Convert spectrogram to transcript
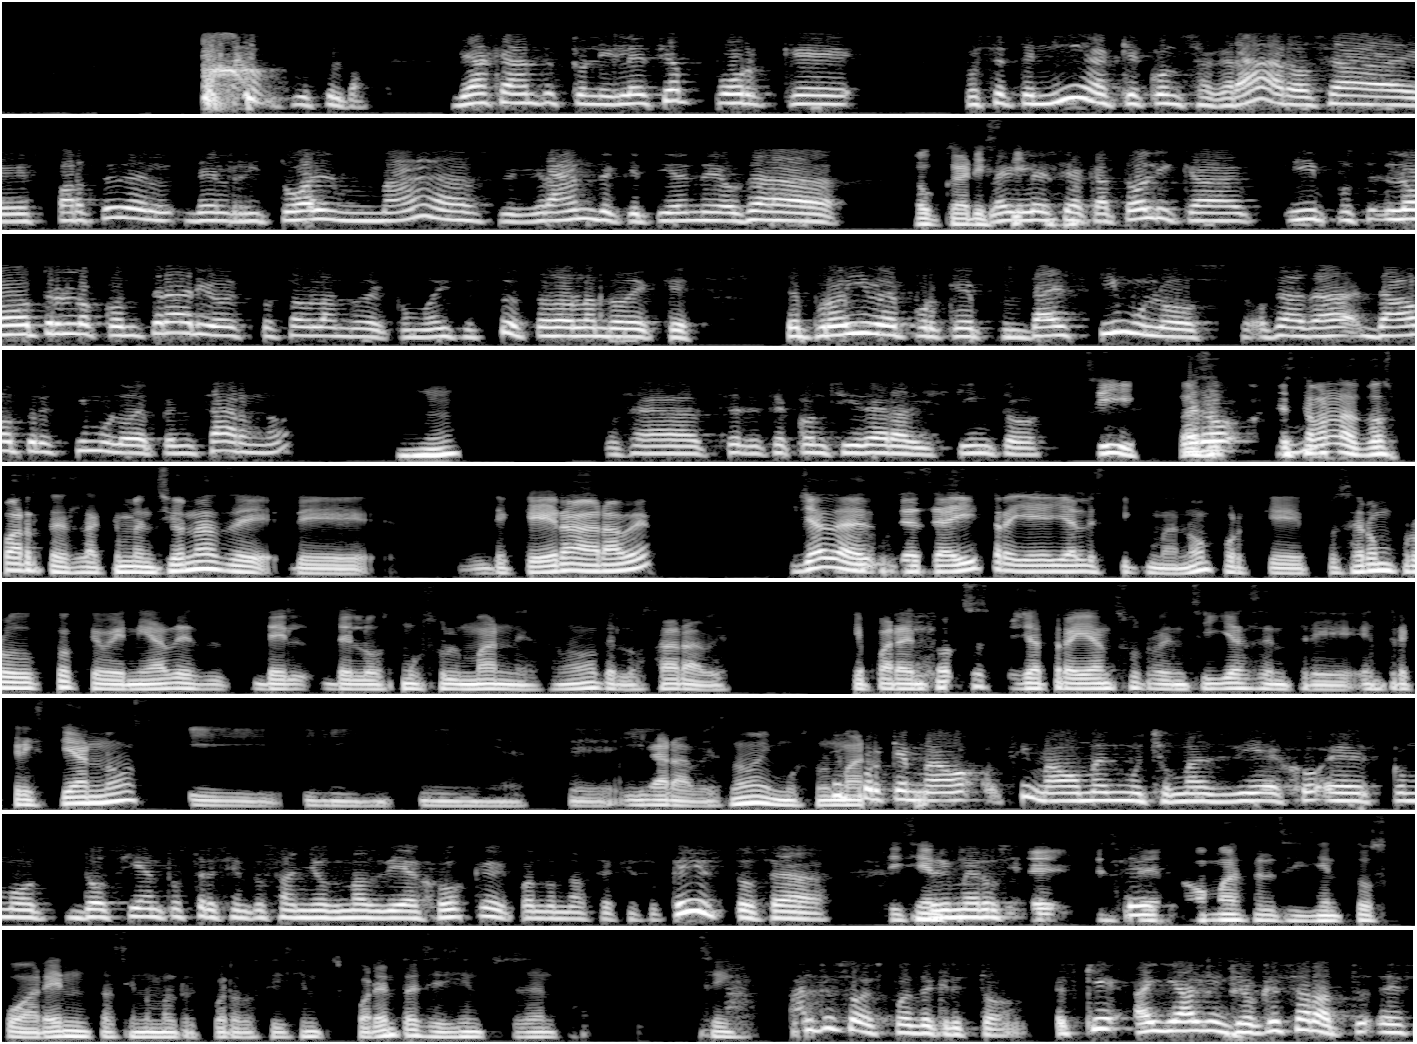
disculpa, viaja antes con la iglesia porque pues se tenía que consagrar, o sea, es parte del, del ritual más grande que tiene, o sea, la iglesia católica. Y pues lo otro es lo contrario, estás hablando de, como dices tú, estás hablando de que se prohíbe porque pues da estímulos, o sea, da, da otro estímulo de pensar, ¿no? O sea, se, se considera distinto. Sí, pues, Pero, estaban las dos partes, la que mencionas de, de, de que era árabe, ya de- desde ahí traía ya el estigma, ¿no? Porque pues era un producto que venía del- de, los musulmanes, ¿no? De los árabes, que para entonces pues ya traían sus rencillas entre, entre cristianos y, y, y, este, y árabes, ¿no? Y sí, musulmanes. porque Mao, sí, Mahoma es mucho más viejo, es como 200, 300 años más viejo que cuando nace Jesucristo, o sea, 600, primero, este, sí. no más del 640, si no mal recuerdo, 640 y 660. Sí. antes o después de Cristo. Es que hay alguien, creo que es, Zarat- es,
